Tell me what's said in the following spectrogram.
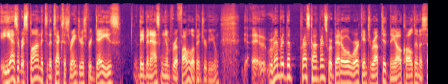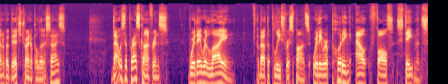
He hasn't responded to the Texas Rangers for days. They've been asking him for a follow up interview. Uh, remember the press conference where Beto O'Rourke interrupted and they all called him a son of a bitch trying to politicize? That was the press conference where they were lying about the police response, where they were putting out false statements,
